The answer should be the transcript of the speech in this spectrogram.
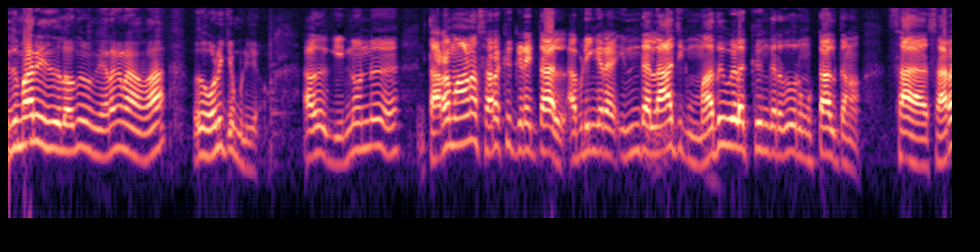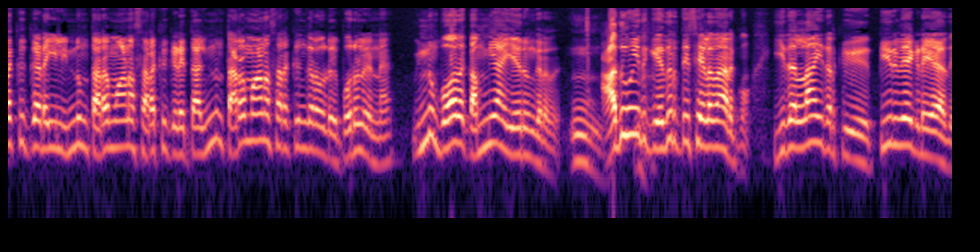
இது மாதிரி இதில் வந்து இவங்க இறங்கினா தான் இது ஒழிக்க முடியும். அதுக்கு இன்னொன்று தரமான சரக்கு கிடைத்தால் அப்படிங்கிற இந்த லாஜிக் மது விலக்குங்கிறது ஒரு முட்டாள்தனம். ச சரக்கு கடையில் இன்னும் தரமான சரக்கு கிடைத்தால் இன்னும் தரமான சரக்குங்கிறதுடைய பொருள் என்ன? இன்னும் போதை கம்மியா ஏறுங்கிறது. அதுவும் இதுக்கு எதிர் திசையில தான் இருக்கும். இதெல்லாம் இதற்கு தீர்வே கிடையாது.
